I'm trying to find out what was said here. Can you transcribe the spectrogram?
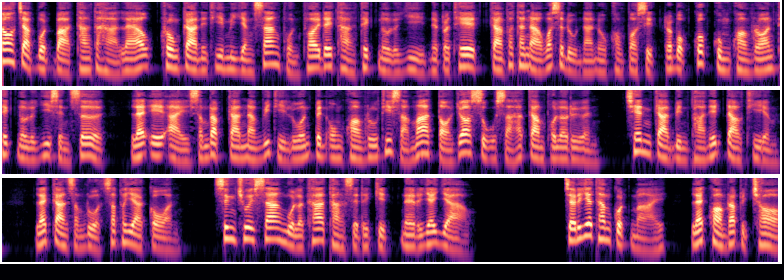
นอกจากบทบาททางทหารแล้ว โครงการในทีมียังสร้างผลพลอยได้ทางเทคโนโลยีในประเทศ การพัฒนาวัสดุนาโนคอมโพสิตระบบควบคุมความร้อนเทคโนโลยีเซ็นเซอร์ และ AI สำหรับการนำวิถีล้วนเป็นองค์ความรู้ที่สามารถต่อยอดสู่อุตสาหกรรมพลเรือน เช่น การบินพาณิชย์ดาวเทียม และการสำรวจทรัพยากร ซึ่งช่วยสร้างมูลค่าทางเศรษฐกิจในระยะยาว จริยธรรมกฎหมายและความรับผิดชอบ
